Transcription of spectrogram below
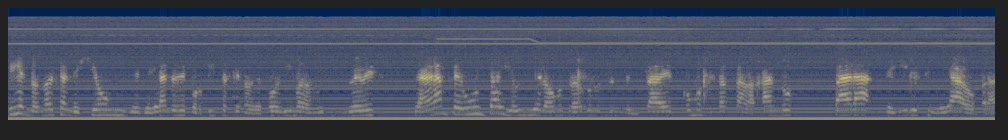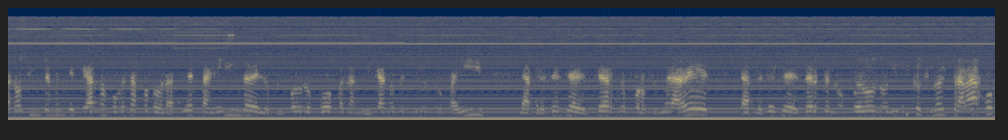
viendo ¿no? esa legión de, de, grandes deportistas que nos dejó Lima 2019, la gran pregunta, y hoy día lo vamos a hablar con nuestra entrevistada, es cómo se está trabajando para seguir ese legado, para no simplemente quedarnos con esa fotografía tan linda de lo que fueron los Juegos Panamericanos en nuestro país, la presencia del surf por primera vez, la presencia del surf en los Juegos Olímpicos, sino el trabajo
